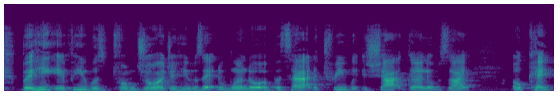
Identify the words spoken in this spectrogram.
but he, if he was from Georgia, he was at the window or beside the tree with the shotgun. It was like, okay.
